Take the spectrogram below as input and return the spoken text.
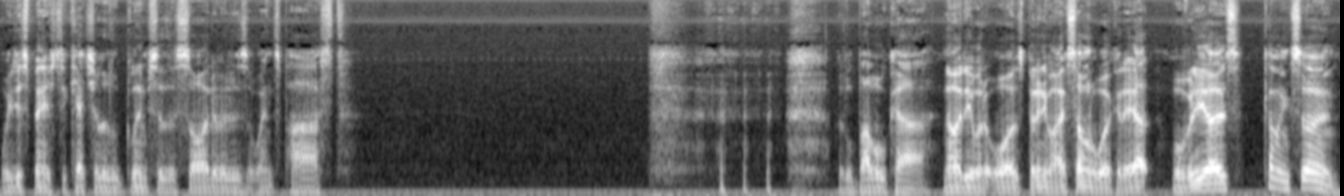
We just managed to catch a little glimpse of the side of it as it went past. Little bubble car. No idea what it was, but anyway, someone will work it out. More videos coming soon.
